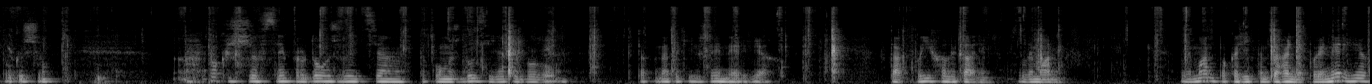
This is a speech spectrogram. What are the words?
Поки що, поки що все продовжується в такому ж дусі, як і було. Так, на таких же енергіях. Так, поїхали далі. Лиман. Лиман, покажіть нам загально по енергіях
